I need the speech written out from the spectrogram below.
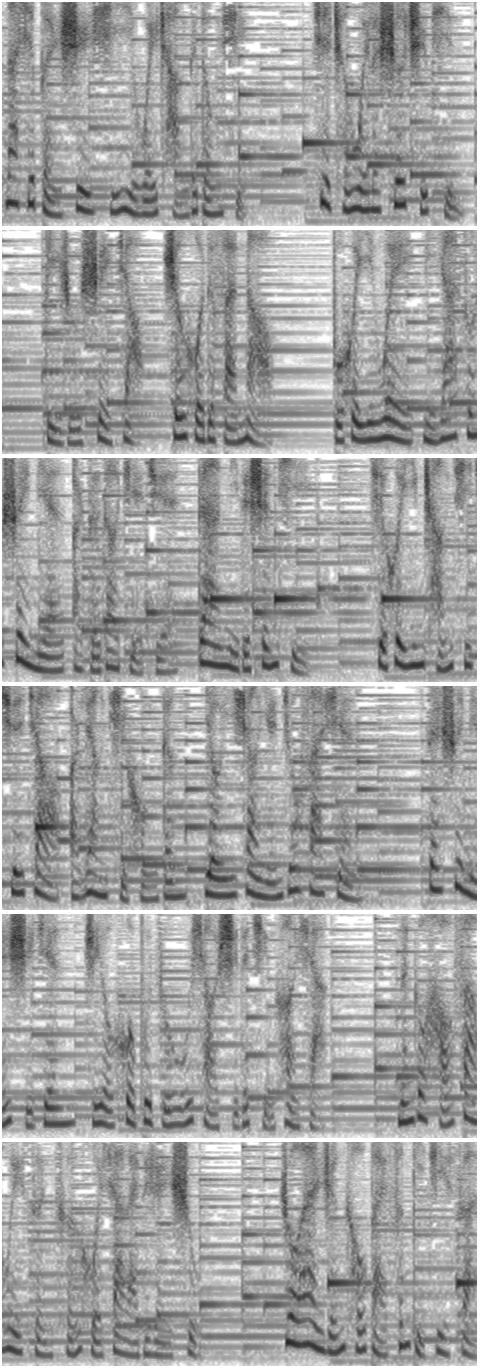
那些本是习以为常的东西，却成为了奢侈品。比如睡觉，生活的烦恼不会因为你压缩睡眠而得到解决，但你的身体却会因长期缺觉而亮起红灯。”有一项研究发现，在睡眠时间只有或不足五小时的情况下。能够毫发未损存活下来的人数，若按人口百分比计算，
